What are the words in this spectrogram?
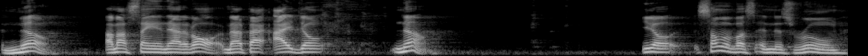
no, I'm not saying that at all. Matter of fact, I don't know. You know, some of us in this room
